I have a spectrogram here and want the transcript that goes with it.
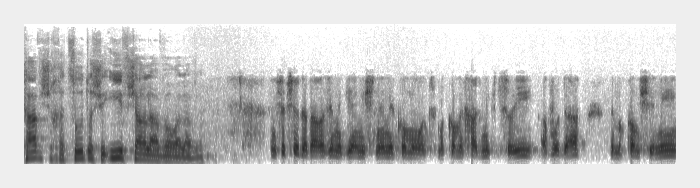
קו שחצו אותו שאי אפשר לעבור עליו? אני חושב שהדבר הזה מגיע משני מקומות, מקום אחד מקצועי, עבודה, ומקום שני,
